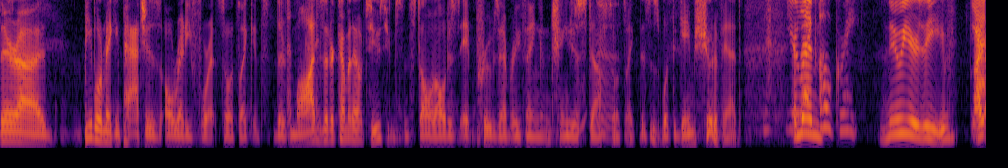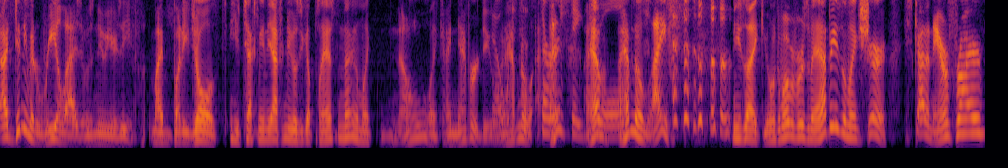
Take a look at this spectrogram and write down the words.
They're uh, people are making patches already for it, so it's like it's there's That's mods that are coming out too, so you can just install it all. Just it proves everything and changes stuff. So mm-hmm. it's like this is what the game should have had. You're and like, then- oh great. New Year's Eve, I, I didn't even realize it was New Year's Eve. My buddy Joel, he texts me in the afternoon. He goes, "You got plans tonight?" I'm like, "No, like I never do. No, I have no I- Thursday, I, have Joel." I have no life." And he's like, "You want to come over for some appies?" I'm like, "Sure." He's got an air fryer.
